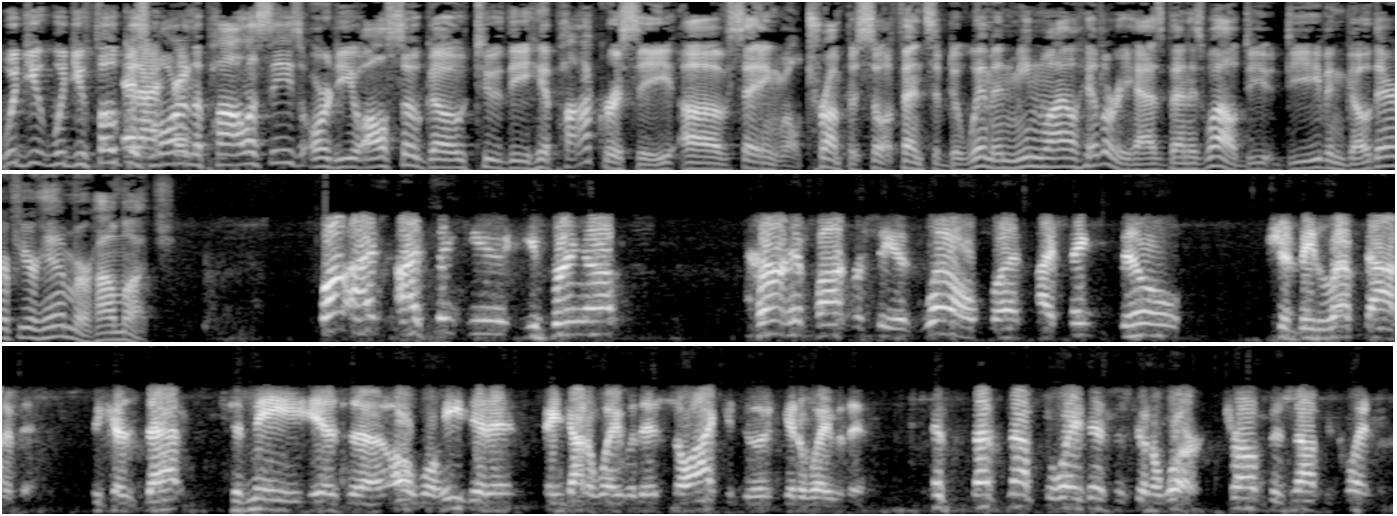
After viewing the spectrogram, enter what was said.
Would you would you focus more on the policies, or do you also go to the hypocrisy of saying, "Well, Trump is so offensive to women"? Meanwhile, Hillary has been as well. Do you do you even go there if you're him, or how much? Well, I, I think you, you bring up her hypocrisy as well, but I think Bill should be left out of it because that, to me, is uh, oh, well, he did it and got away with it, so I can do it and get away with it. It's, that's not the way this is going to work. Trump is not the Clintons.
